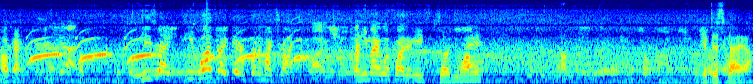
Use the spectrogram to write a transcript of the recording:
Okay. He's right. He was right there in front of my truck. But he might went farther east. So do you want me? Get this guy out.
